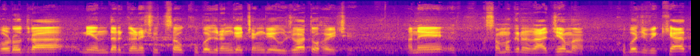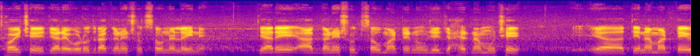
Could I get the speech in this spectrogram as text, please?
વડોદરાની અંદર ગણેશ ઉત્સવ ખૂબ જ રંગેચંગે ઉજવાતો હોય છે અને સમગ્ર રાજ્યમાં ખૂબ જ વિખ્યાત હોય છે જ્યારે વડોદરા ગણેશોત્સવને લઈને. ત્યારે આ ગણેશ ઉત્સવ માટેનું જે જાહેરનામું છે તેના માટે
